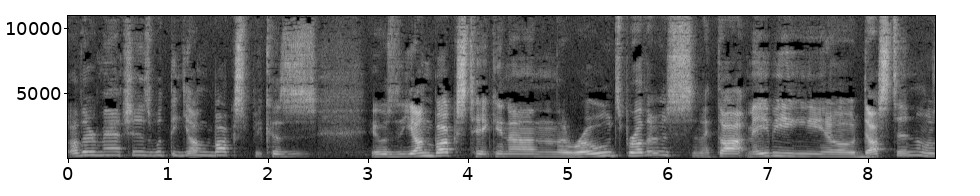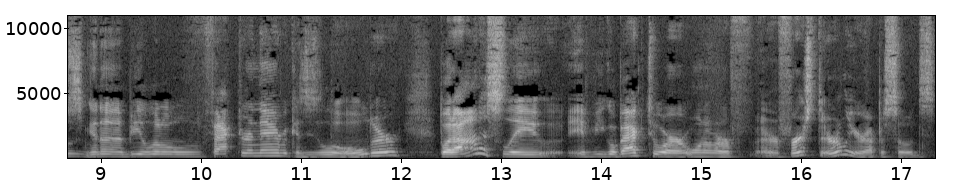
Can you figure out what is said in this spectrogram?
other matches with the Young Bucks because it was the Young Bucks taking on the Rhodes brothers, and I thought maybe you know Dustin was gonna be a little factor in there because he's a little older. But honestly, if you go back to our one of our our first earlier episodes,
